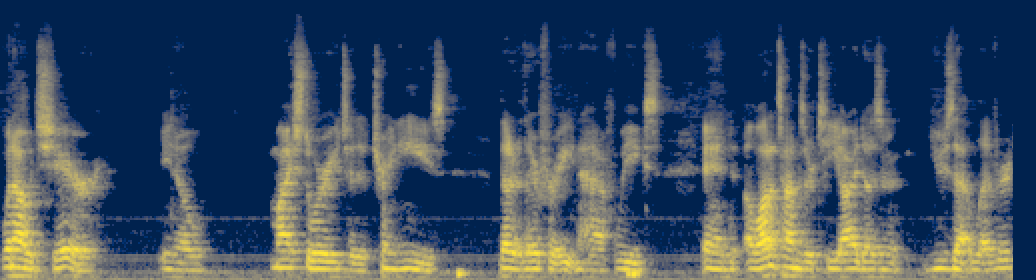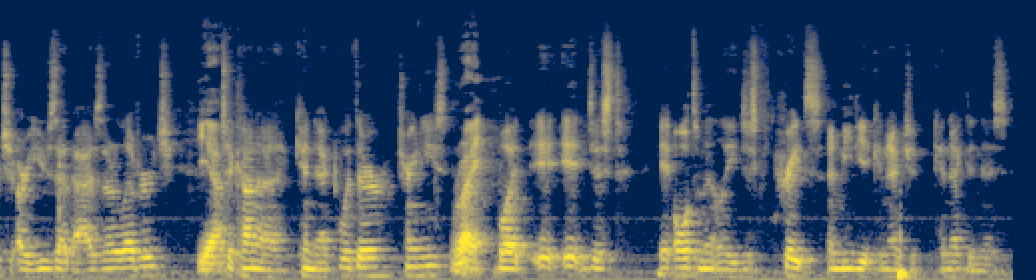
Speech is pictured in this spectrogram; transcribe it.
when I would share, you know, my story to the trainees that are there for eight and a half weeks, and a lot of times their TI doesn't use that leverage or use that as their leverage Yeah. to kind of connect with their trainees Right. but it, it just it ultimately just creates immediate connection connectedness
